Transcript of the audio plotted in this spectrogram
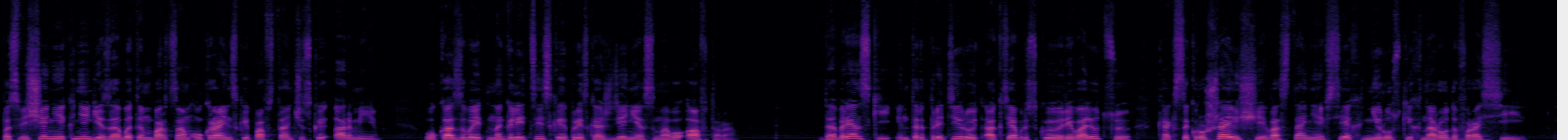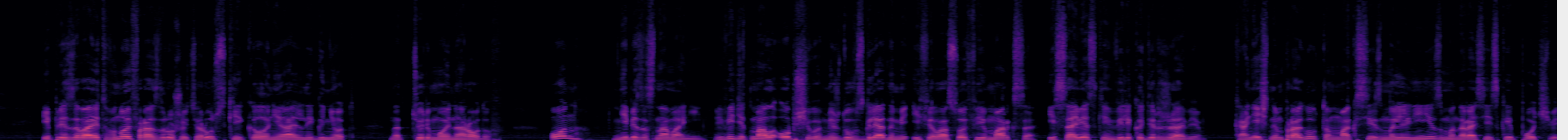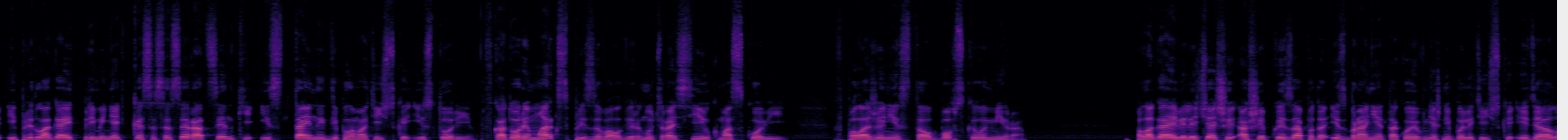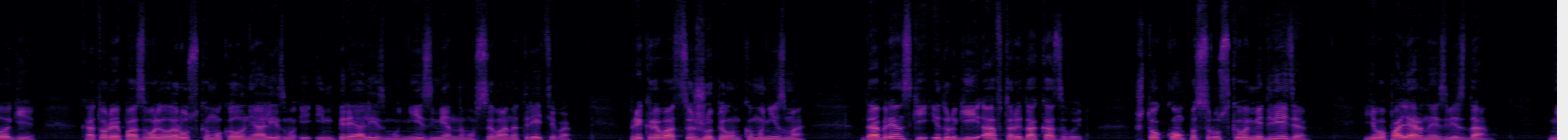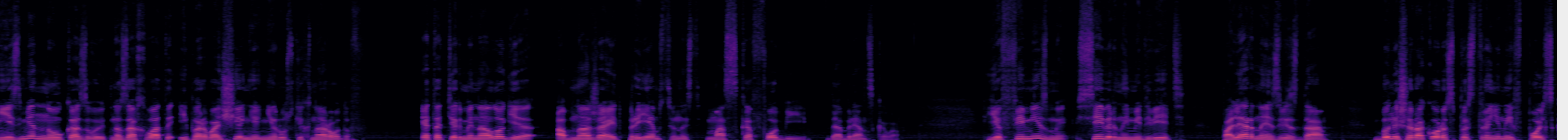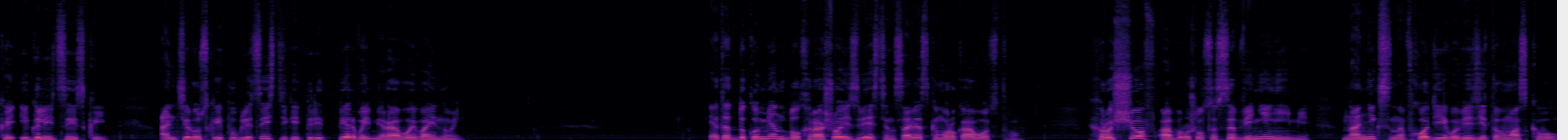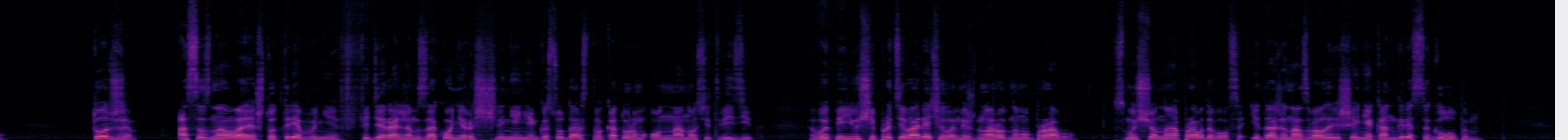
Посвящение книги забытым борцам украинской повстанческой армии указывает на галицийское происхождение самого автора. Добрянский интерпретирует Октябрьскую революцию как сокрушающее восстание всех нерусских народов России и призывает вновь разрушить русский колониальный гнет над тюрьмой народов. Он не без оснований, видит мало общего между взглядами и философией Маркса и советским великодержавием, конечным продуктом марксизма-ленинизма на российской почве и предлагает применять к СССР оценки из тайной дипломатической истории, в которой Маркс призывал вернуть Россию к Московии в положении столбовского мира. Полагая величайшей ошибкой Запада избрание такой внешнеполитической идеологии – которая позволила русскому колониализму и империализму, неизменному с Ивана III, прикрываться жупелом коммунизма, Добрянский и другие авторы доказывают, что компас русского медведя, его полярная звезда, неизменно указывает на захваты и порабощение нерусских народов. Эта терминология обнажает преемственность маскофобии Добрянского. Евфемизмы «северный медведь», «полярная звезда», были широко распространены в польской и галицийской антирусской публицистике перед Первой мировой войной. Этот документ был хорошо известен советскому руководству. Хрущев обрушился с обвинениями на Никсона в ходе его визита в Москву. Тот же, осознавая, что требование в федеральном законе расчленения государства, которым он наносит визит, вопиюще противоречило международному праву, смущенно оправдывался и даже назвал решение Конгресса глупым.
